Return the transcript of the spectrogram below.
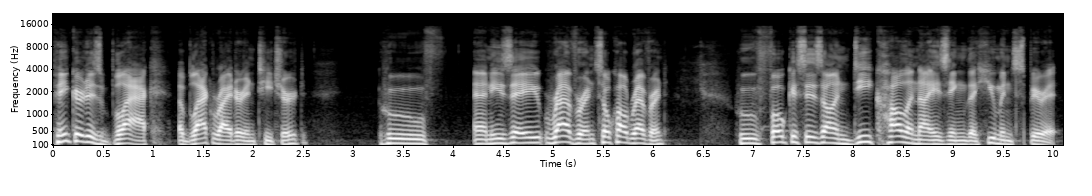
Pinkard is black, a black writer and teacher who, and he's a reverend, so called reverend, who focuses on decolonizing the human spirit,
